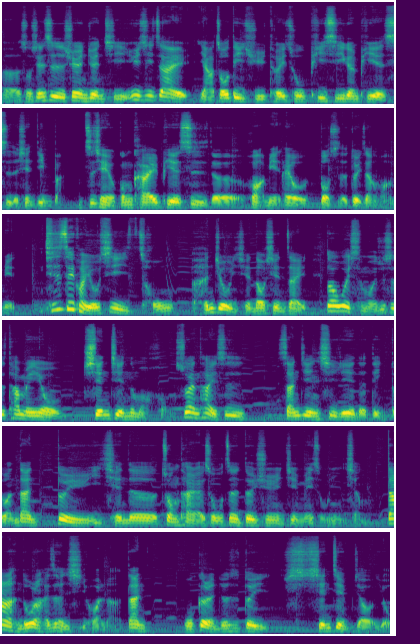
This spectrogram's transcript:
呃，首先是《轩辕剑七》，预计在亚洲地区推出 PC 跟 PS 四的限定版。之前有公开 PS 四的画面，还有 BOSS 的对战画面。其实这款游戏从很久以前到现在，不知道为什么，就是它没有《仙剑》那么红。虽然它也是三剑系列的顶端，但对于以前的状态来说，我真的对《轩辕剑》没什么印象。当然，很多人还是很喜欢啦，但。我个人就是对《仙剑》比较有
